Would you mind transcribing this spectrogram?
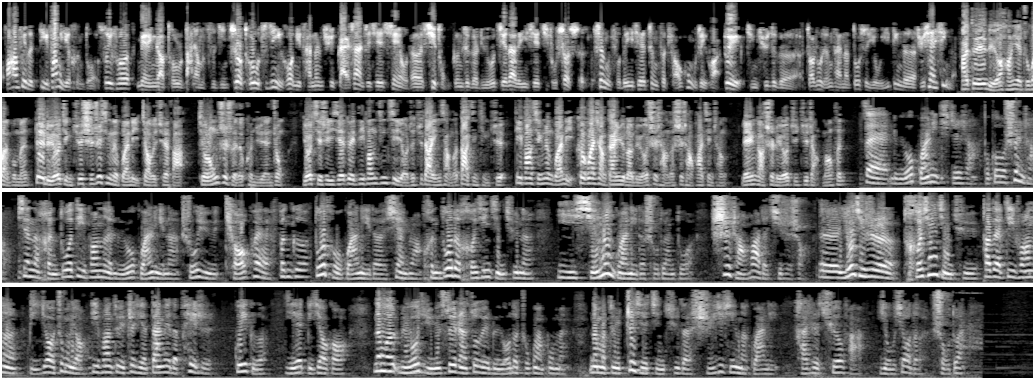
花费的地方也很多，所以说面临着要投入大量的资金。只有投入资金以后，你才能去改善这些现有的系统跟这个旅游接待的一些基础设施。政府的一些政策调控这一块，对景区这个招收人才呢，都是有一定的局限性的。而对于旅游行业主管部门，对旅游景区实质性的管理较为缺乏。九龙治水的困局严重，尤其是一些对地方经济有着巨大影响的大型景区，地方行政管理客观上干预了旅游市场的市场化进程。连云港市旅游局局长王芬在旅游管理体制上不够顺畅，现在很多地方的旅游管理呢，属于条块分割、多头管理的现状，很多的核心景区呢。以行政管理的手段多，市场化的机制少。呃，尤其是核心景区，它在地方呢比较重要，地方对这些单位的配置规格也比较高。那么旅游局虽然作为旅游的主管部门，那么对这些景区的实际性的管理还是缺乏有效的手段。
